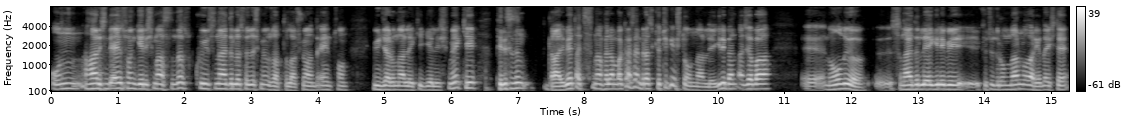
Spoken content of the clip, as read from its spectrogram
Onun haricinde en son gelişme aslında Quinn Snyder'la sözleşme uzattılar. Şu anda en son güncel onlarla iki gelişme ki Preseason galibiyet açısından falan bakarsan biraz kötü geçti onlarla ilgili. Ben acaba e, ne oluyor? E, Snyder'la ilgili bir kötü durumlar mı var ya da işte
